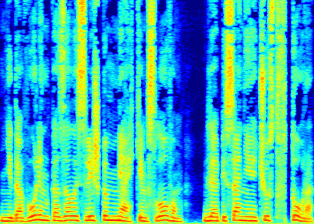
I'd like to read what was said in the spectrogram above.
«Недоволен» казалось слишком мягким словом для описания чувств Тора,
